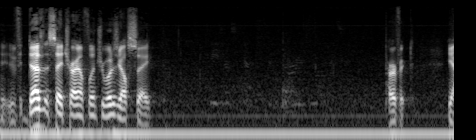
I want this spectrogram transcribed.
If it doesn't say triumphal entry, what does y'all say? Perfect. Yeah.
